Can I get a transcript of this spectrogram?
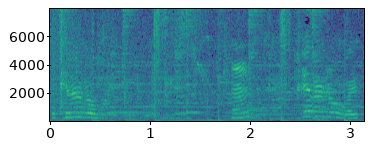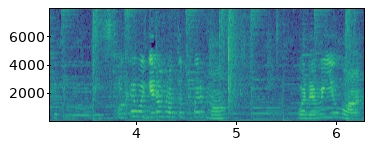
The kid don't like pepperonis. Hmm? Kid don't like pepperonis. Okay, well you don't have to put them all. Whatever you want.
